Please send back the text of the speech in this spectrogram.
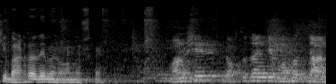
কি বার্তা দেবেন মানুষকে? মানুষের রক্তদান যে মহৎ দান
